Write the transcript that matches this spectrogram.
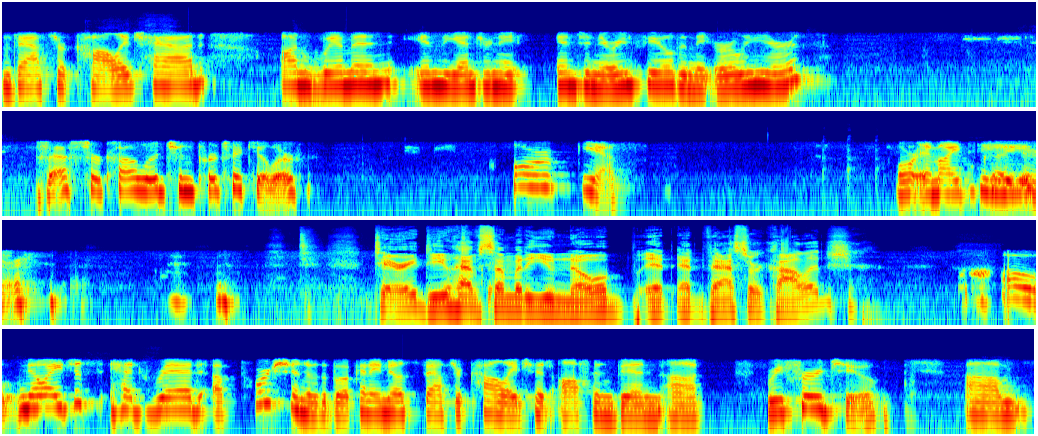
Vassar College had on women in the engineering field in the early years? Vassar College in particular? Or, yes. Or MIT. Okay. Or Terry, do you have somebody you know at, at Vassar College? Oh, no, I just had read a portion of the book, and I know Vassar College had often been uh, referred to. Um,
